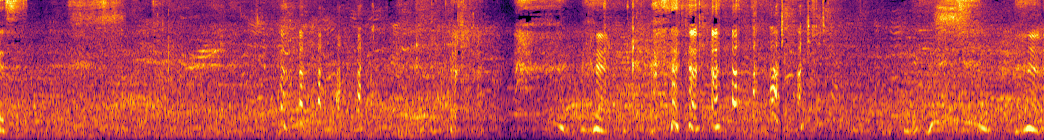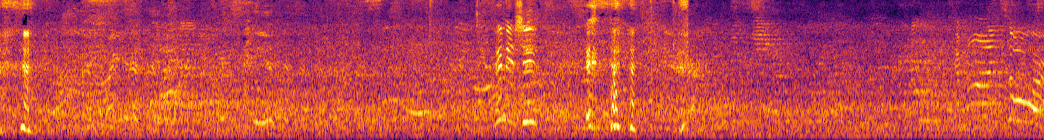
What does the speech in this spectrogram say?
this. Finish it. Come on, Thor.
